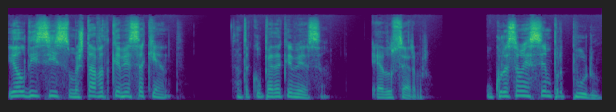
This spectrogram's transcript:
ele disse isso, mas estava de cabeça quente. Portanto, a culpa é da cabeça, é do cérebro. O coração é sempre puro.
